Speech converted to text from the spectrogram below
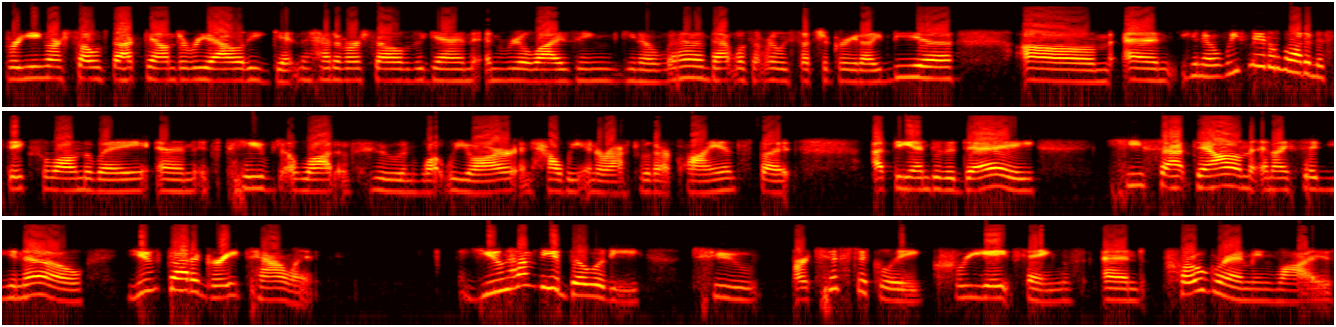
bringing ourselves back down to reality, getting ahead of ourselves again, and realizing, you know, eh, that wasn't really such a great idea. Um, and you know, we've made a lot of mistakes along the way, and it's paved a lot of who and what we are and how we interact with our clients. But at the end of the day, he sat down and I said, you know, you've got a great talent. You have the ability to artistically create things and programming wise,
